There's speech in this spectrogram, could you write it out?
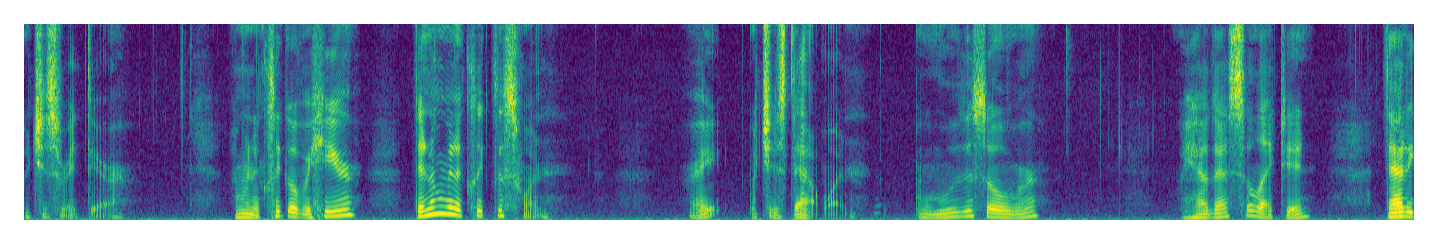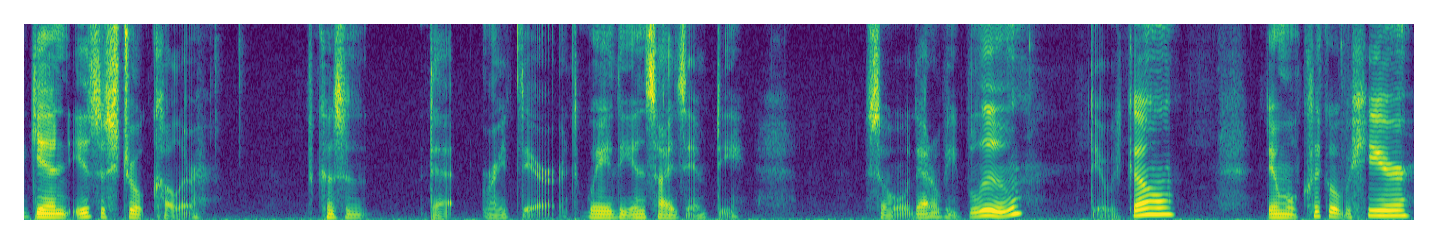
which is right there. I'm going to click over here. Then I'm going to click this one, right, which is that one. We'll move this over. We have that selected. That again is a stroke color because of that right there, the way the inside's empty. So that'll be blue. There we go. Then we'll click over here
